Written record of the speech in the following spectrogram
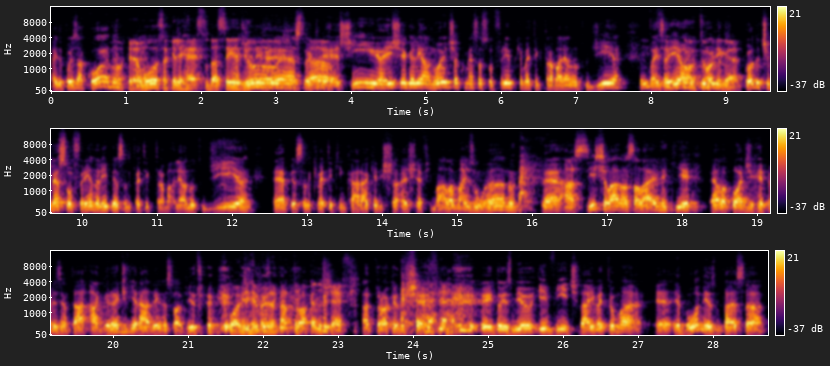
Aí depois acorda. Oh, aquele né? almoço, aquele resto da ceia aquele de hoje. Aquele resto, aquele restinho. Aí chega ali à noite, já começa a sofrer, porque vai ter que trabalhar no outro dia. E Mas aí, ó, quando, quando estiver sofrendo ali, pensando que vai ter que trabalhar no outro dia, né, pensando que vai ter que encarar aquele é, chefe mala mais um ano, né, assiste lá a nossa live que ela pode representar a grande virada aí na sua vida. Pode representar a troca do chefe. a troca do chefe em 2020, tá? E vai ter uma... É, é boa mesmo, tá? Essa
